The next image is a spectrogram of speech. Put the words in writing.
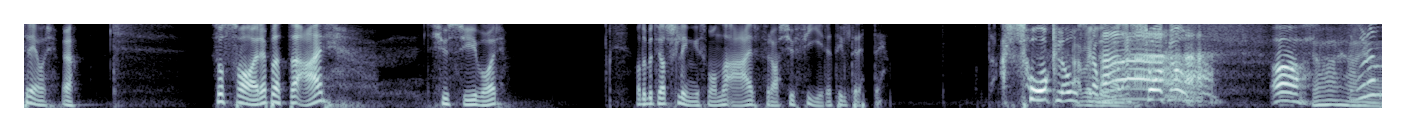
Tre år. Ja. Så svaret på dette er 27 år. Og det betyr at slingringsmonnet er fra 24 til 30. Det er så close, Ramona! Det er så close! Åh. Ja, ja, ja, Hvordan,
